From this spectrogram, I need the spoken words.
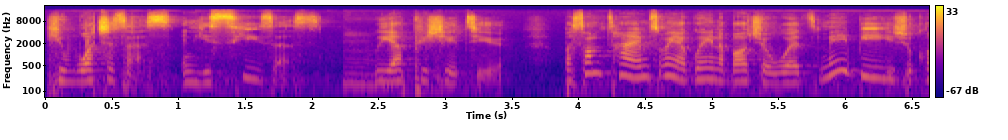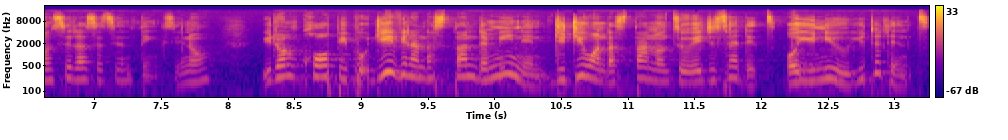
he watches us and he sees us. Hmm. We appreciate you. But sometimes when you're going about your words, maybe you should consider certain things, you know? You don't call people. Do you even understand the meaning? Did you understand until AJ said it? Or you knew? You didn't.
